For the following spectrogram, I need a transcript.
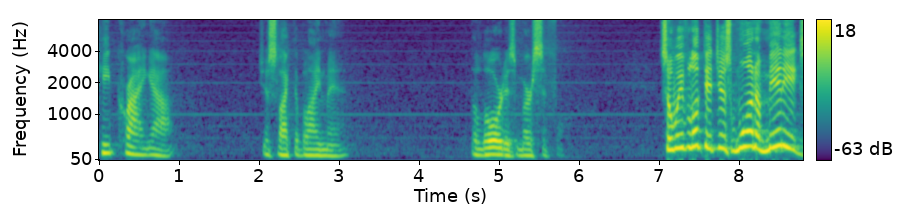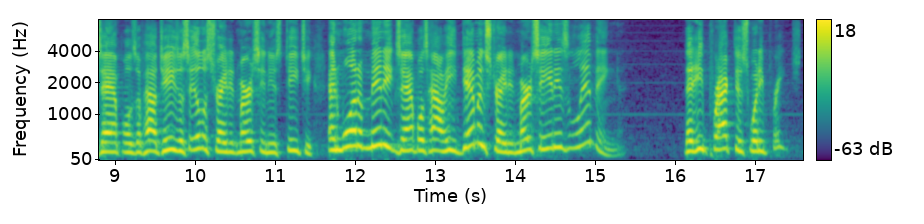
Keep crying out, just like the blind man. The Lord is merciful. So we've looked at just one of many examples of how Jesus illustrated mercy in his teaching, and one of many examples how he demonstrated mercy in his living, that he practiced what he preached.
